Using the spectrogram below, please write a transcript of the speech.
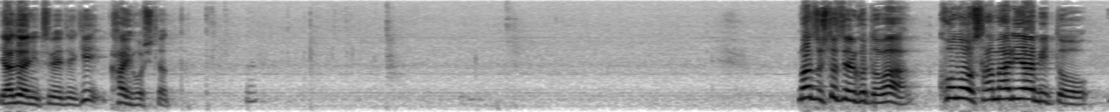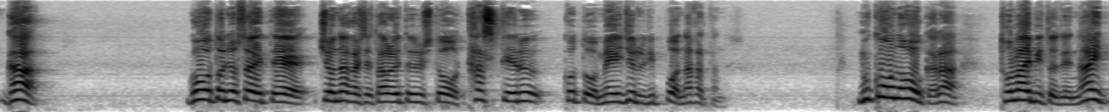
宿屋に連れて行き解放してやった。まず一つ言えることはこのサマリア人が強盗に襲えて血を流して倒れている人を助けることを命じる立法はなかったんです。向こうの方から隣人でない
